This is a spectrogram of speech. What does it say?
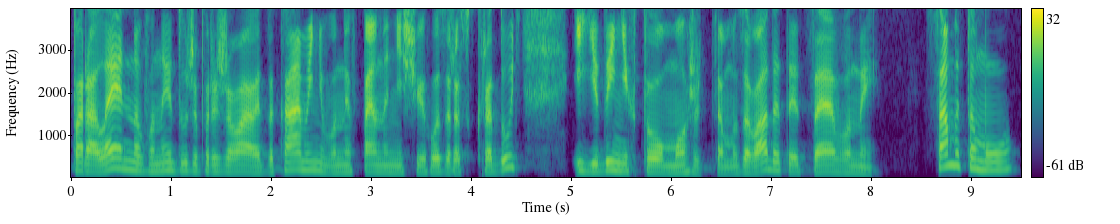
паралельно вони дуже переживають за камінь, вони впевнені, що його зараз вкрадуть, і єдині, хто можуть цьому завадити, це вони. Саме тому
